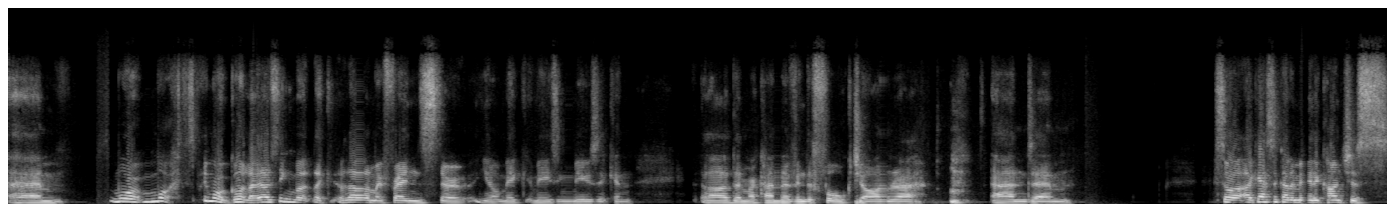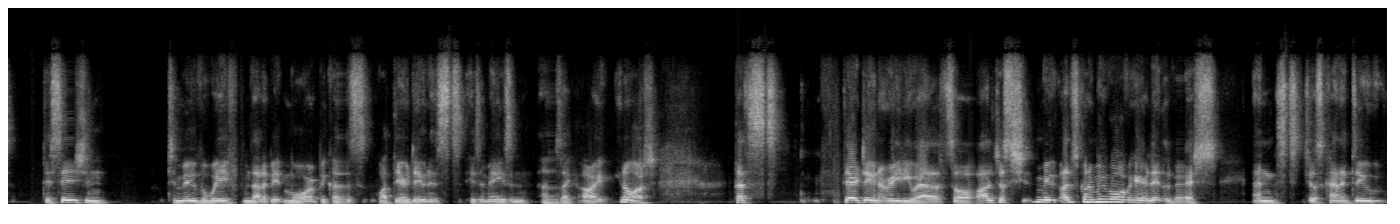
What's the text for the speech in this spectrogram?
um more more it's pretty more good. Like I was thinking about like a lot of my friends they're you know make amazing music and a lot of them are kind of in the folk genre and um so I guess I kind of made a conscious decision to move away from that a bit more because what they're doing is is amazing. I was like, all right, you know what, that's they're doing it really well. So I'll just move, I'm just going to move over here a little bit and just kind of do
